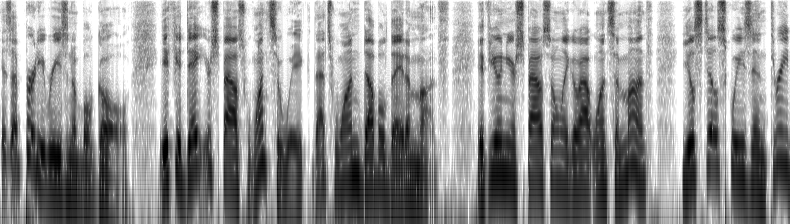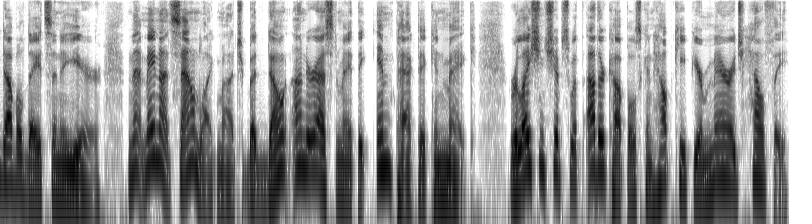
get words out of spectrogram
is a pretty reasonable goal. If you date your spouse once a week, that's one double date a month. If you and your spouse only go out once a month, you'll still squeeze in three double dates in a year. And that may not sound like much, but don't underestimate the impact it can make. Relationships with other couples can help keep your marriage healthy,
